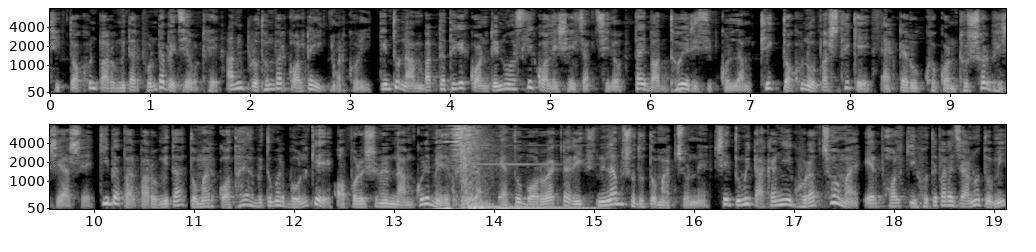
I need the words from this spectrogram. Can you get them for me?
ঠিক তখন পারমিতার ফোনটা বেঁচে ওঠে। আমি প্রথমবার কলটা ইগনোর করি। কিন্তু নাম্বারটা থেকে কন্টিনিউয়াসলি কল এসেই যাচ্ছিল। তাই বাধ্য হয়ে রিসিভ করলাম। ঠিক তখন ওপাশ থেকে একটা রুক্ষ কণ্ঠস্বর ভেসে আসে। কি ব্যাপার পারমিতা? তোমার কথায় আমি তোমার বোনকে অপারেশনের নাম করে মেরে ফেললাম। এত বড় একটা রিস্ক নিলাম শুধু তোমার জন্য। সে তুমি টাকা নিয়ে ঘোরাচ্ছ আমায়? এর ফল কি হতে পারে জানো তুমি?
